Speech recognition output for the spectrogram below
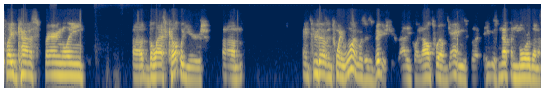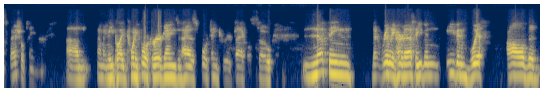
played kind of sparingly uh, the last couple years. Um, and 2021 was his biggest year, right? He played all 12 games, but he was nothing more than a special teamer. Um, I mean, he played 24 career games and has 14 career tackles. So nothing that really hurt us, even even with all the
